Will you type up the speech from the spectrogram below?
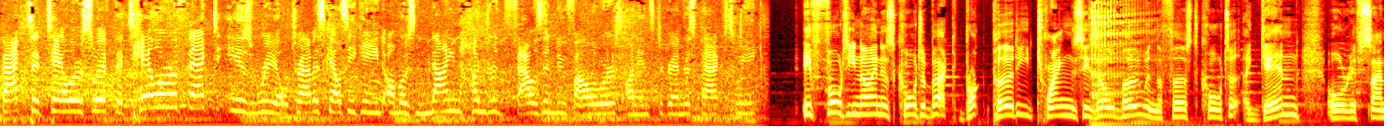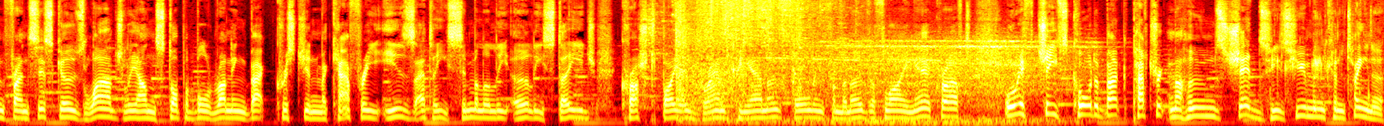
back to Taylor Swift. The Taylor effect is real. Travis Kelce gained almost 900,000 new followers on Instagram this past week. If 49ers quarterback Brock Purdy twangs his elbow in the first quarter again, or if San Francisco's largely unstoppable running back Christian McCaffrey is at a similarly early stage crushed by a grand piano falling from an overflying aircraft, or if Chiefs quarterback Patrick Mahomes sheds his human container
